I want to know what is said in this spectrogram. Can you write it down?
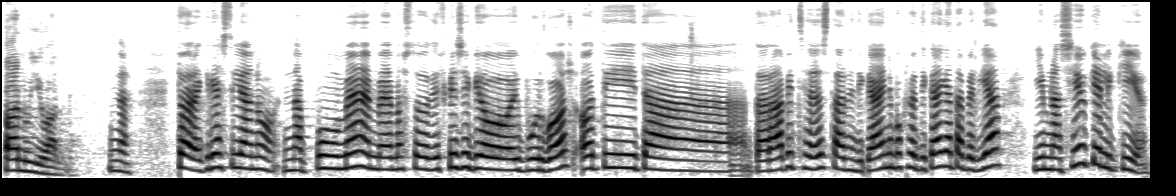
Πάνου Ιωάννου. Ναι. Τώρα, κυρία Στυλιανού, να πούμε, μας το διευκρίνησε και ο Υπουργός, ότι τα, τα rapid test, τα αρνητικά, είναι υποχρεωτικά για τα παιδιά γυμνασίου και λυκείου.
